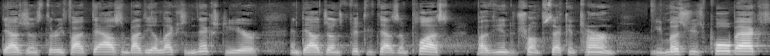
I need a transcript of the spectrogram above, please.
Dow Jones 35,000 by the election next year, and Dow Jones 50,000 plus by the end of Trump's second term. You must use pullbacks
